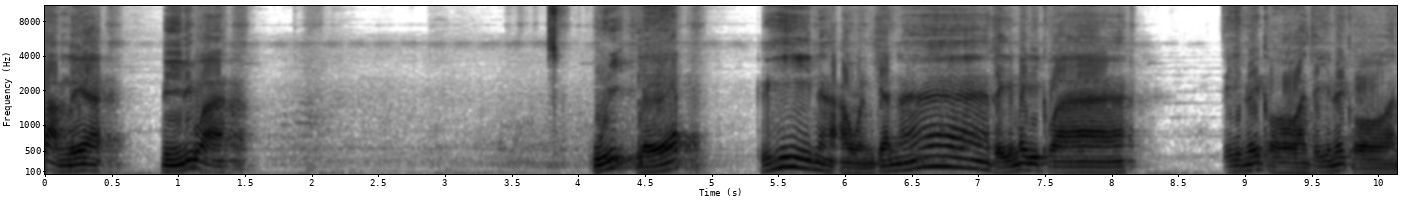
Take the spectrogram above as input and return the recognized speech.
สั่นเลยอะหนีดีกว่า อุ้ยแลดเฮ้ยน่าเอาเหมือนกันนะแต่ยังไม่ดีกว่าใจเย็นไว้ก่อนใจเย็นไว้ก่อน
